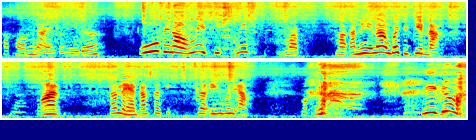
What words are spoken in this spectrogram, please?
ผักหอมใหญ่ก็มีเด้ออู้พี่น้องมีที่มีหมักหมักอันนี้น้ำเพื่อจะกินนะมันแล้วแหลกกับสะกิสะอิงเพื่อจะเอามะเขือ นี่คือมะ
